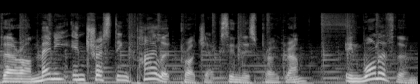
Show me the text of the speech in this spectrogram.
There are many interesting pilot projects in this programme. In one of them,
